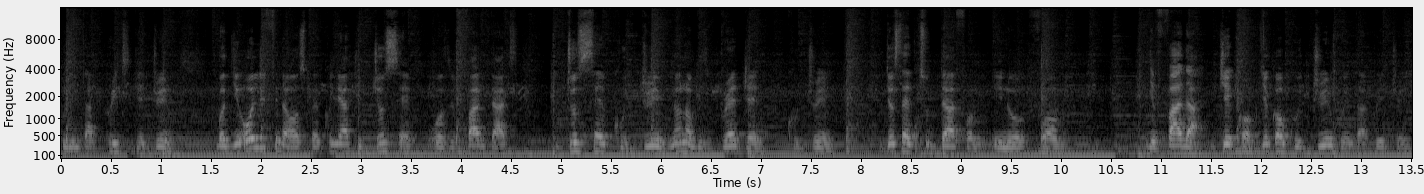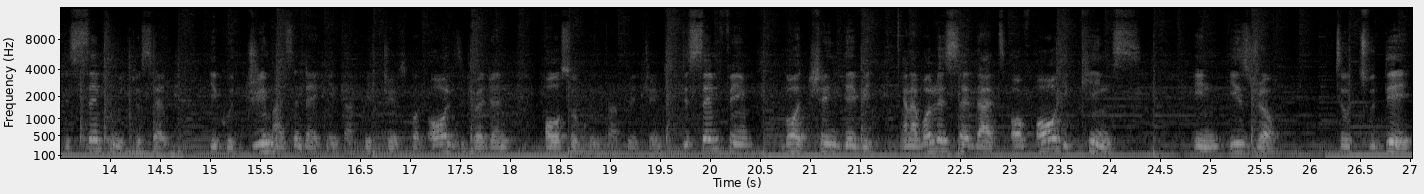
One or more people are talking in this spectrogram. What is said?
could interpret the dream. But the only thing that was peculiar to Joseph was the fact that Joseph could dream. None of his brethren could dream. Joseph took that from, you know, from the father, Jacob. Jacob could dream, could interpret dreams. The same thing with Joseph. He could dream and same time he could interpret dreams, but all his brethren also could interpret dreams. The same thing God trained David. And I've always said that of all the kings in Israel till today,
